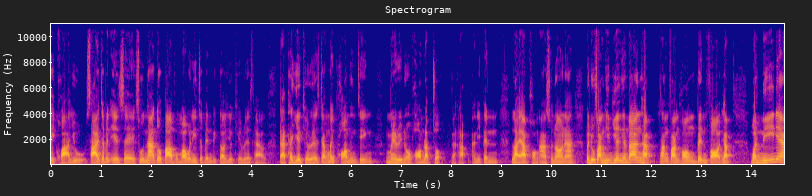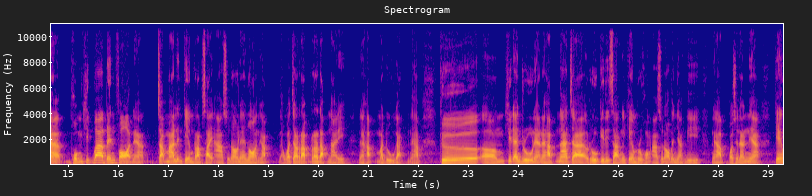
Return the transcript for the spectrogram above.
ปีกขวาอยู่ ซ้ายจะเป็นเอเซ่ศูนย์หน้าตัวเป้าผมว่าวันนี้จะเป็นวิกตอร์เยเคเรสแล้ว แต่ถ้าเยเคเรสยังไม่พร้อมจริงๆเมริโนพร้อมรับจบนะครับ อันนี้เป็นไลน์อัพของอาร์เซนอลนะ ไปดูฝั่งทีมเยือนกันบ้างครับ ทางฝั่งของเบรนท์ฟอร์ดครับ วันนี้เนี่ยผมคิดว่าเบรนท์ฟอร์ดเนี่ยจะมาเล่นเกมรับใส่อาร์เซนอลแน่นอนครับ แต่ว่าจะรับระดับไหนนะครับมาดูกันนะครับ คือคิดแอนดรูเนี่ยนะครับน่าจะรู้กิติศักดิ์ในเกมรุกของอาร์เซนอลเป็นอย่างดีนะครับเพราะฉะนั้นเนี่ยเกม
